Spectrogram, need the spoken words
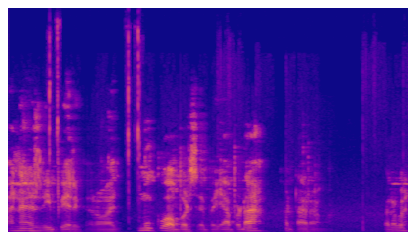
અને રિપેર કરવા મૂકવા પડશે ભાઈ આપણા ખટારામાં. બરાબર?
